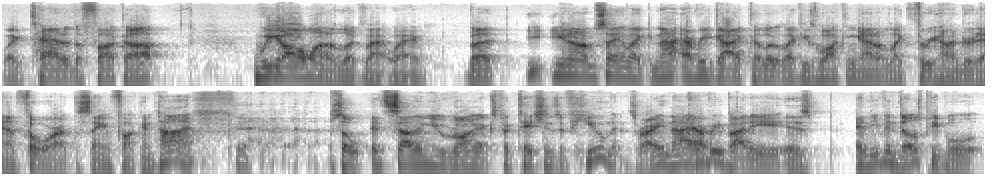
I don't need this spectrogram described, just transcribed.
like tatted the fuck up. We all want to look that way, but you, you know what I'm saying? Like not every guy could look like he's walking out of like 300 and Thor at the same fucking time. so it's selling you wrong expectations of humans, right? Not everybody is, and even those people,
